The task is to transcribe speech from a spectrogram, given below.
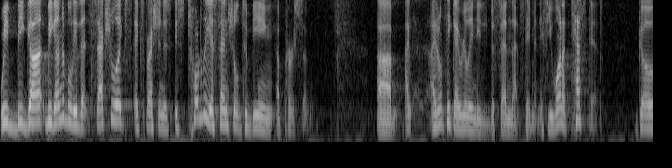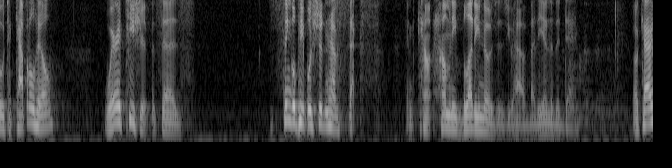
We've begun, begun to believe that sexual ex- expression is, is totally essential to being a person. Um, I, I don't think I really need to defend that statement. If you want to test it, go to Capitol Hill, wear a t shirt that says, Single people shouldn't have sex, and count how many bloody noses you have by the end of the day. Okay?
